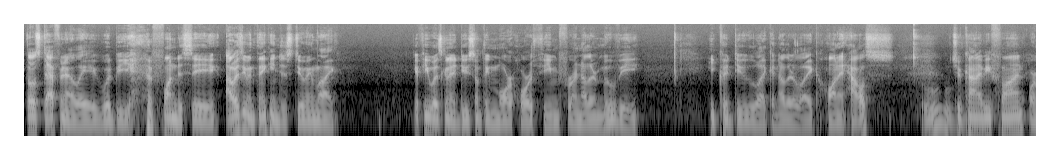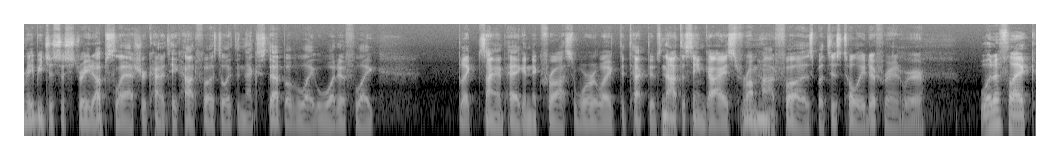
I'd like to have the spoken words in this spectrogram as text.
those definitely would be fun to see. I was even thinking just doing like if he was going to do something more horror themed for another movie, he could do like another like haunted house, which would kind of be fun, or maybe just a straight up slasher, kind of take Hot Fuzz to like the next step of like what if like like Simon Pegg and Nick Frost were like detectives, not the same guys from Hot Fuzz, but just totally different. Where What if like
